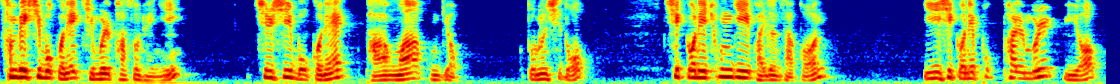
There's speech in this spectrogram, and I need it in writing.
315건의 기물 파손 행위, 75건의 방화 공격 또는 시도, 10건의 총기 관련 사건, 20건의 폭발물 위협,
